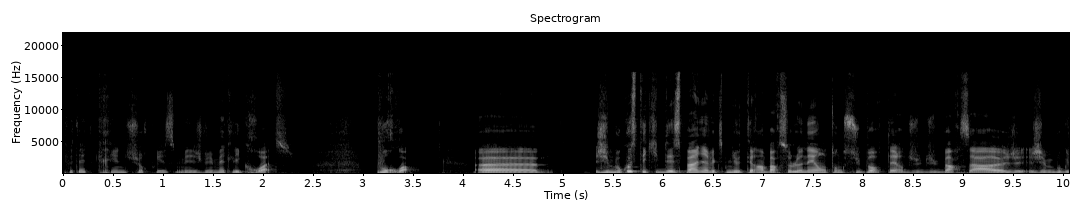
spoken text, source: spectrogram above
peut-être créer une surprise, mais je vais mettre les Croates. Pourquoi? Euh, J'aime beaucoup cette équipe d'Espagne avec ce milieu de terrain barcelonais en tant que supporter du, Barça. euh, j'ai- J'aime beaucoup,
